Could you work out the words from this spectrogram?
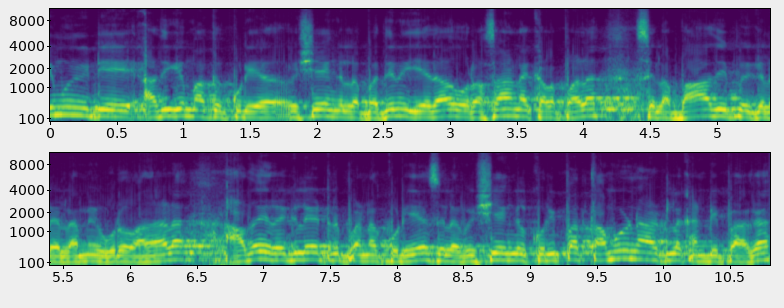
இம்யூனிட்டி அதிகமாக்கக்கூடிய விஷயங்களில் பார்த்தீங்கன்னா ஏதாவது ஒரு ரசாயன கலப்பால் சில பாதிப்புகள் எல்லாமே உருவாகும் அதனால் அதை ரெகுலேட்டர் பண்ணக்கூடிய சில விஷயங்கள் குறிப்பாக தமிழ்நாட்டில் கண்டிப்பாக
